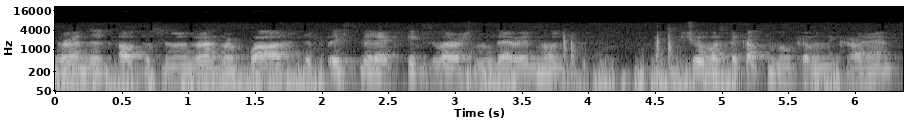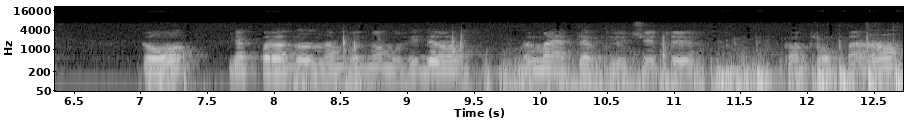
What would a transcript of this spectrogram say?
Rendered Auto Simulator Plus the Please DirectX version 9.0. Якщо у вас така помилка виникає, то, як порадили нам в одному відео, ви маєте включити Control Panel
